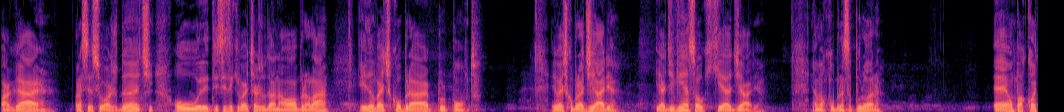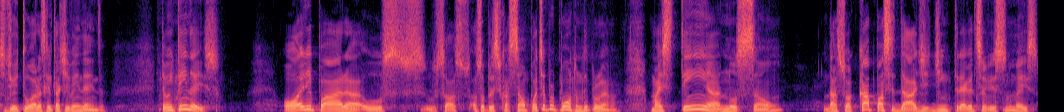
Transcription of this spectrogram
pagar para ser seu ajudante, ou o eletricista que vai te ajudar na obra lá, ele não vai te cobrar por ponto. Ele vai te cobrar diária. E adivinha só o que é a diária? É uma cobrança por hora. É um pacote de 8 horas que ele está te vendendo. Então entenda isso. Olhe para os, os, a sua precificação, pode ser por ponto, não tem problema. Mas tenha noção da sua capacidade de entrega de serviços no mês.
